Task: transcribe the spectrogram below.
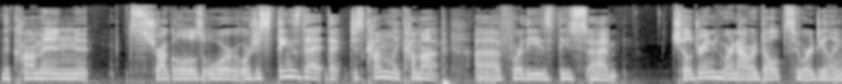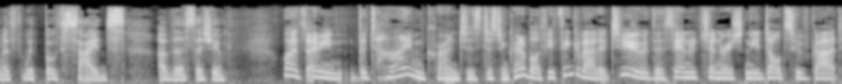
the common struggles or or just things that that just commonly come up uh, for these these um, children who are now adults who are dealing with with both sides of this issue. Well, it's, I mean, the time crunch is just incredible. If you think about it, too, the sandwich generation, the adults who've got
